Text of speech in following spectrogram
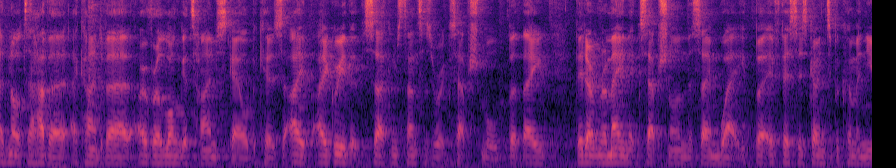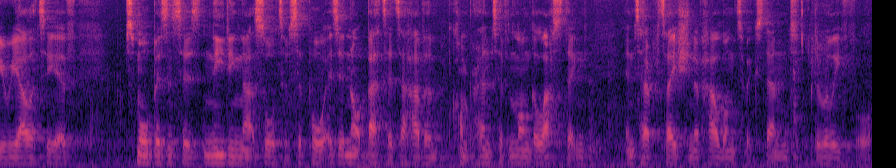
And not to have a, a kind of a over a longer time scale because I, I agree that the circumstances were exceptional, but they, they don't remain exceptional in the same way. But if this is going to become a new reality of small businesses needing that sort of support, is it not better to have a comprehensive and longer lasting interpretation of how long to extend the relief for?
